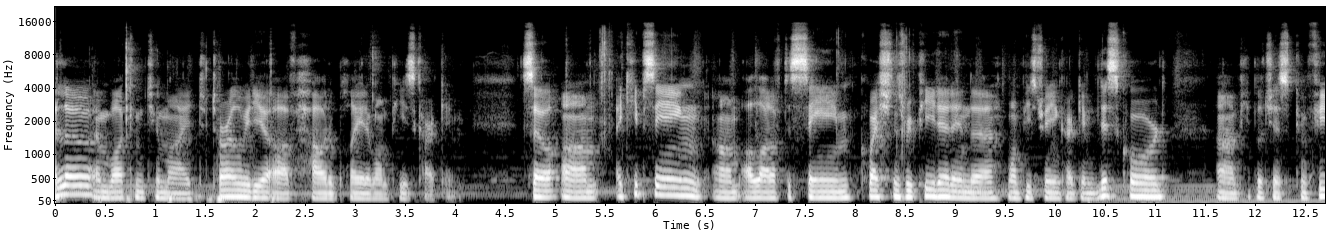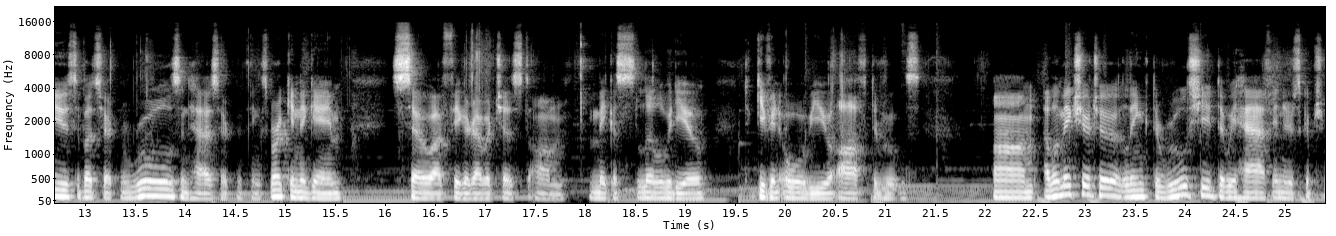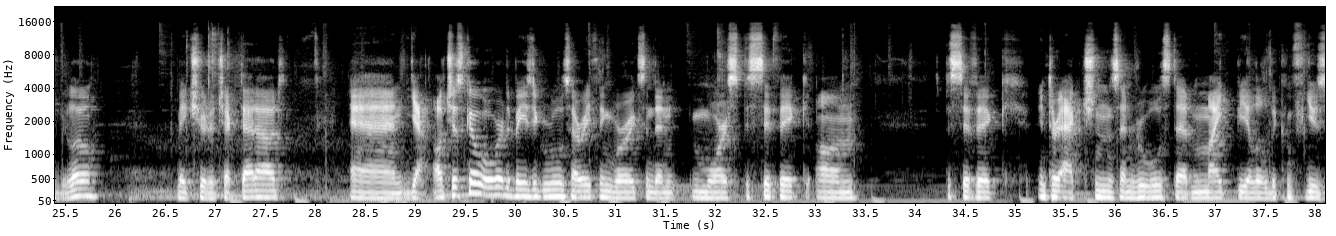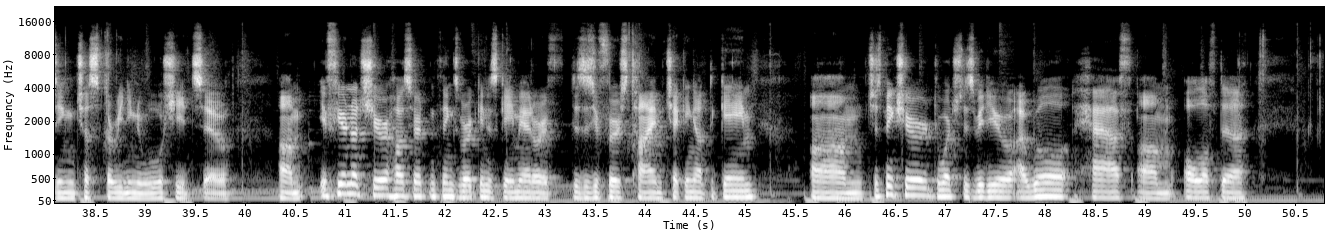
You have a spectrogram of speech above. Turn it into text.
Hello and welcome to my tutorial video of how to play the One Piece card game. So um, I keep seeing um, a lot of the same questions repeated in the One Piece trading card game Discord. Um, people just confused about certain rules and how certain things work in the game. So I figured I would just um, make a little video to give an overview of the rules. Um, I will make sure to link the rule sheet that we have in the description below. Make sure to check that out. And yeah, I'll just go over the basic rules, how everything works, and then more specific um, specific interactions and rules that might be a little bit confusing just by reading the rule sheet. So um, if you're not sure how certain things work in this game yet, or if this is your first time checking out the game, um, just make sure to watch this video. I will have um, all of the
